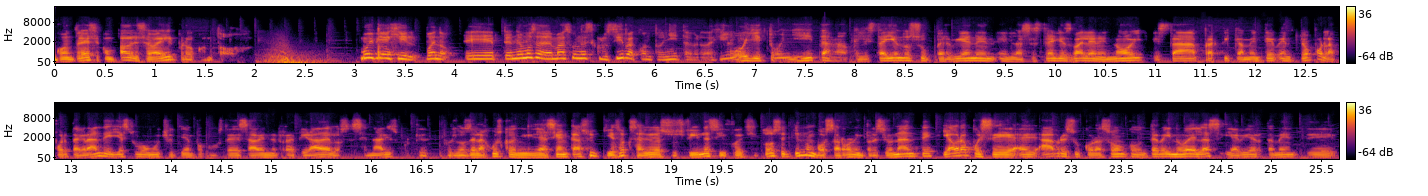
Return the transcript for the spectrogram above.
contra ese compadre se va a ir, pero con todo. Muy bien, Gil. Bueno, eh, tenemos además una exclusiva con Toñita, ¿verdad, Gil? Oye, Toñita, que le está yendo súper bien en, Las Estrellas Bailan en Hoy. Está prácticamente, entró por la puerta grande. Ella estuvo mucho tiempo, como ustedes saben, retirada de los escenarios porque pues, los de la Jusco ni le hacían caso y eso que salió de sus filas y fue exitoso. Tiene un bozarrón impresionante y ahora pues se eh, abre su corazón con TV y novelas y abiertamente,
